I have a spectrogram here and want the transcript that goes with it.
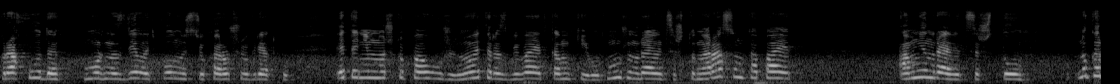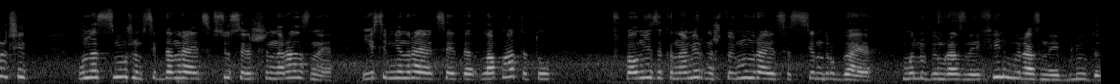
прохода можно сделать полностью хорошую грядку. Это немножко поуже, но это разбивает комки. Вот мужу нравится, что на раз он копает, а мне нравится, что... Ну, короче, у нас с мужем всегда нравится все совершенно разное. Если мне нравится эта лопата, то вполне закономерно, что ему нравится совсем другая. Мы любим разные фильмы, разные блюда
